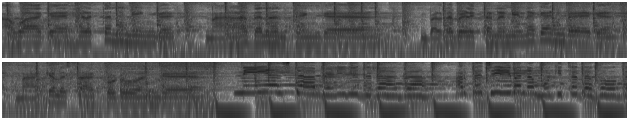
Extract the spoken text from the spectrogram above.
ಆವಾಗ ಹೇಳ್ತಾನೆ ನಿಂಗ ನಾದನಂತ ಹೆಂಗ ಬೆಳೆದ ಬೆಳಿತಾನ ನಿನ್ನ ಗಂಡಗ ನಾ ಕೆಲಸ ಕೊಡುವಂಗ ನೀ ಅಷ್ಟ ಬೆಳೆಯುದ್ರಾಗ, ಅರ್ಧ ಜೀವನ ಮುಗಿತದ ಹೋಗ.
